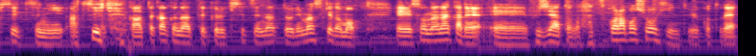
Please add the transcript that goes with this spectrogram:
季節に、暑いというか暖かくなってくる季節になっておりますけども、えー、そんな中で、えー、富士屋との初コラボ商品ということで、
